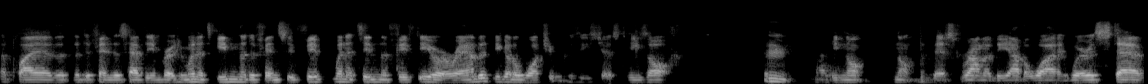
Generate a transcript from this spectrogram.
a player that the defenders have the impression when it's in the defensive fifth, when it's in the 50 or around it, you got to watch him because he's just he's off. Mm. Maybe not not the best runner the other way. Whereas Stav,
